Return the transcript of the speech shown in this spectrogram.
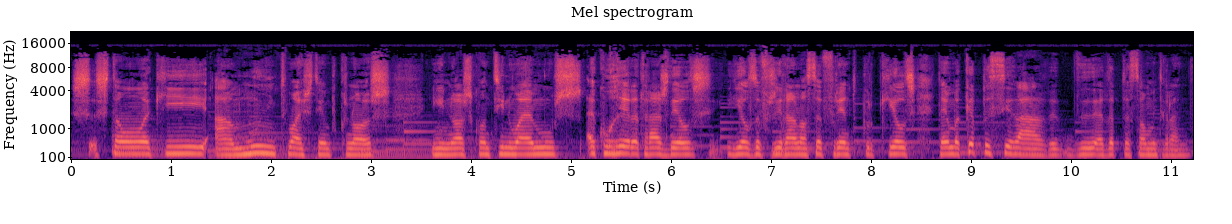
estão aqui há muito mais tempo que nós e nós continuamos a correr atrás deles e eles a fugir à nossa frente porque eles têm uma capacidade de adaptação muito grande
